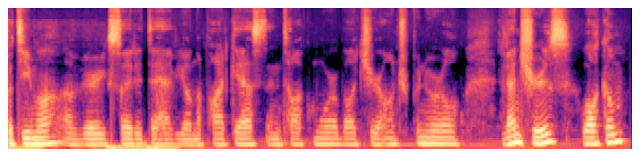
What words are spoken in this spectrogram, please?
Fatima, I'm very excited to have you on the podcast and talk more about your entrepreneurial ventures. Welcome.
